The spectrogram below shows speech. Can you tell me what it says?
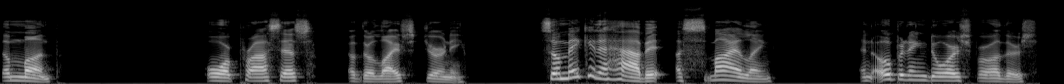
the month, or process of their life's journey. So make it a habit of smiling and opening doors for others,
